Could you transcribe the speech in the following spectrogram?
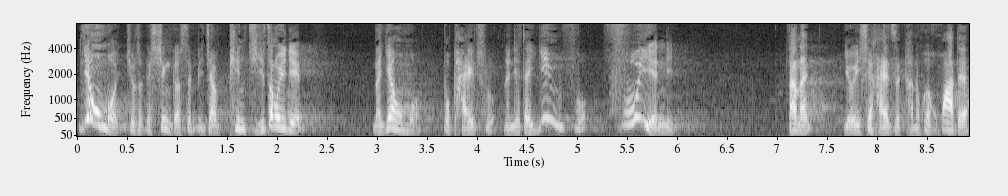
要么就这个性格是比较偏急躁一点，那要么不排除人家在应付敷衍你。当然，有一些孩子可能会画的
